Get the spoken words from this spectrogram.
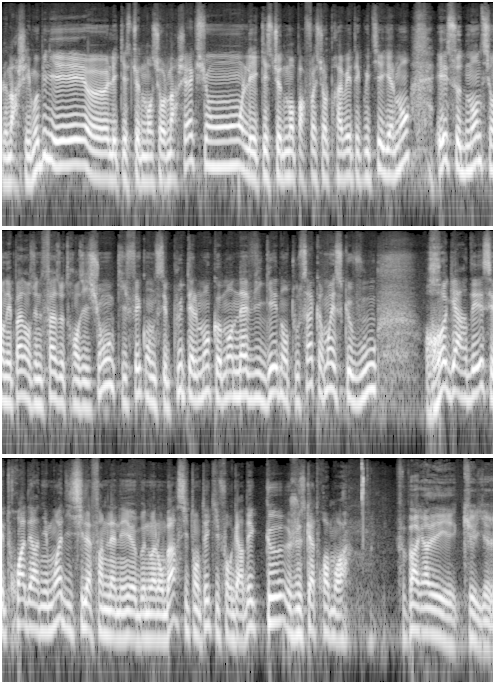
le marché immobilier, euh, les questionnements sur le marché action, les questionnements parfois sur le private equity également, et se demandent si on n'est pas dans une phase de transition qui fait qu'on ne sait plus tellement comment naviguer dans tout ça. Comment est-ce que vous regardez ces trois derniers mois d'ici la fin de l'année, Benoît Lombard, si tant est qu'il faut regarder que jusqu'à trois mois? Faut pas regarder que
